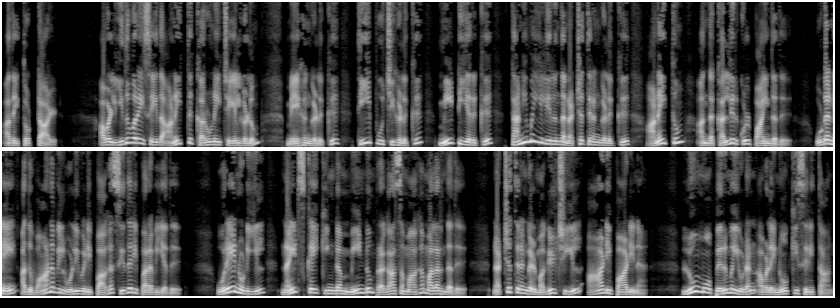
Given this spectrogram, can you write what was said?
அதை தொட்டாள். அவள் இதுவரை செய்த அனைத்து கருணை செயல்களும் மேகங்களுக்கு தீப்பூச்சிகளுக்கு மீட்டியருக்கு தனிமையில் இருந்த நட்சத்திரங்களுக்கு அனைத்தும் அந்த கல்லிற்குள் பாய்ந்தது. உடனே அது வானவில் ஒளிவெடிப்பாக சிதறி பரவியது. ஒரே நொடியில் நைட் ஸ்கை கிங்டம் மீண்டும் பிரகாசமாக மலர்ந்தது. நட்சத்திரங்கள் மகிழ்ச்சியில் ஆடி பாடின. லூமோ பெருமையுடன் அவளை நோக்கி சிரித்தான்.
